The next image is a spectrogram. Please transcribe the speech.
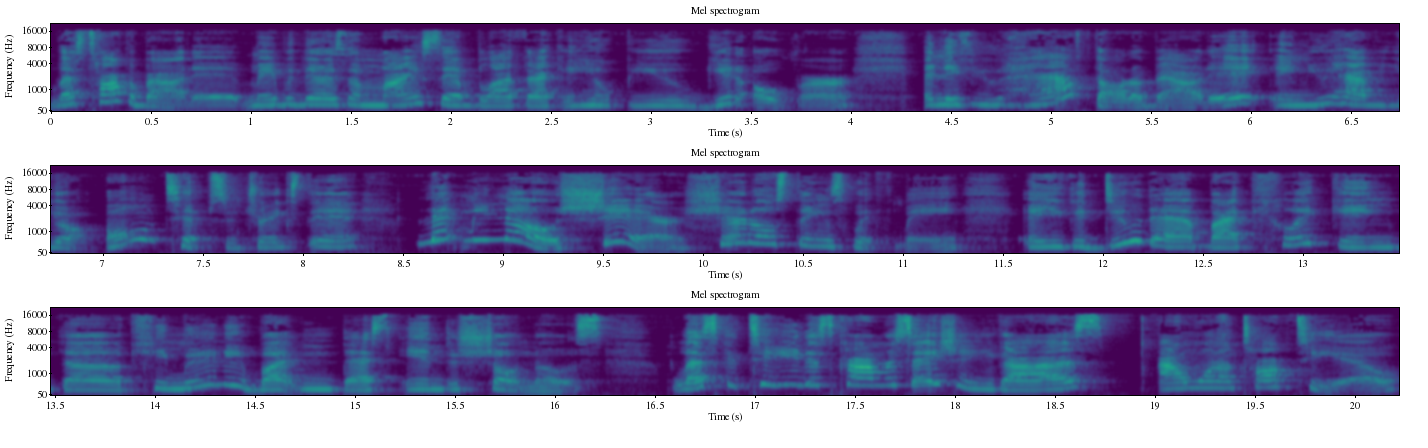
Let's talk about it. Maybe there's a mindset block that can help you get over. And if you have thought about it and you have your own tips and tricks, then let me know. Share. Share those things with me. And you could do that by clicking the community button that's in the show notes. Let's continue this conversation, you guys. I want to talk to you.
